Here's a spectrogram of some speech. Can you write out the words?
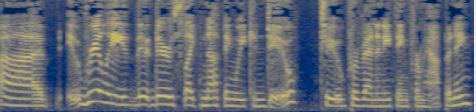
uh, really, there's like nothing we can do to prevent anything from happening.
